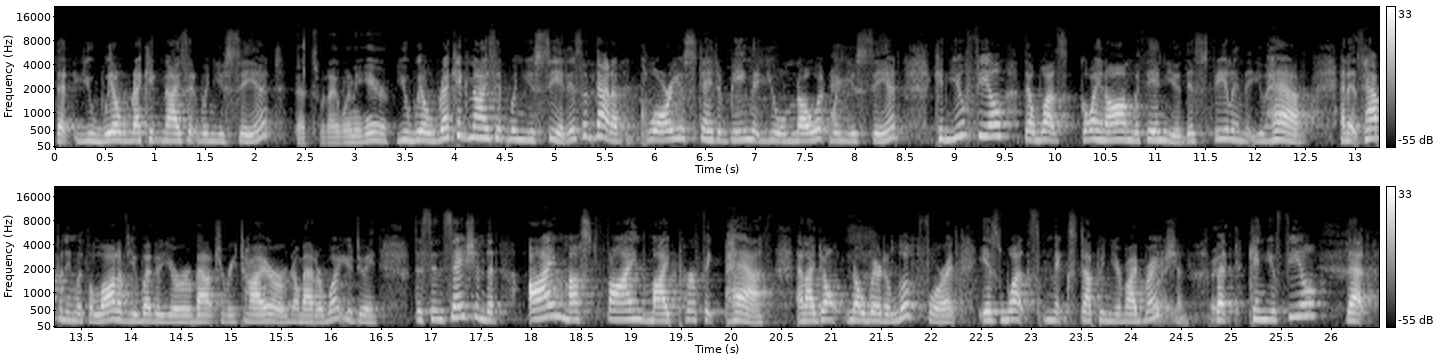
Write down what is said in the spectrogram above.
that you will recognize it when you see it? That's what I want to hear. You will recognize it when you see it. Isn't that a glorious state of being that you will know it when you see it? Can you feel that what's going on within you, this feeling that you have, and it's happening with a lot of you, whether you're about to retire or no matter what you're doing, the sensation that I must find my perfect path and I don't know where to look for it is what's mixed up in your vibration. Right, right. But can you feel that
